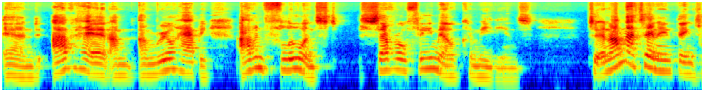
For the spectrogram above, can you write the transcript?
And I've had, I'm I'm real happy. I've influenced several female comedians to, and I'm not saying anything's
